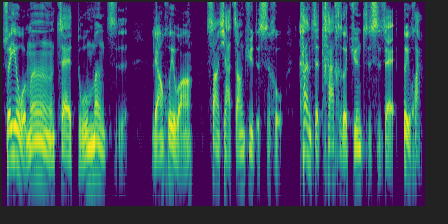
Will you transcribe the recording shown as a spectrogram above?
所以我们在读孟子、梁惠王上下章句的时候，看着他和君子是在对话，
